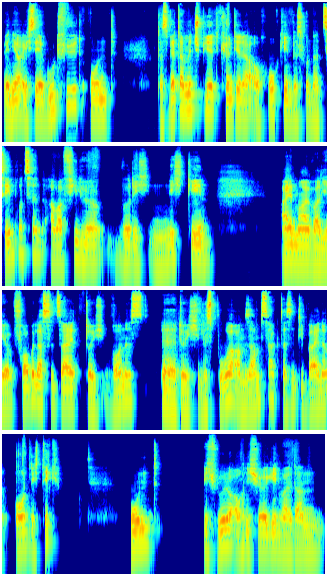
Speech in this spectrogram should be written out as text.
Wenn ihr euch sehr gut fühlt und das Wetter mitspielt, könnt ihr da auch hochgehen bis 110 Prozent, aber viel höher würde ich nicht gehen. Einmal, weil ihr vorbelastet seid durch Ronnes, äh, durch Lisboa am Samstag, da sind die Beine ordentlich dick. Und ich würde auch nicht höher gehen, weil dann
